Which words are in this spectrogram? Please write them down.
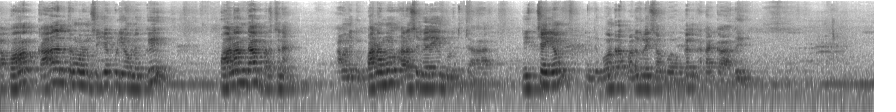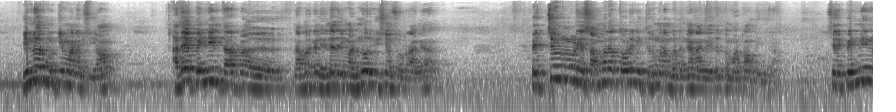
அப்போ காதல் திருமணம் செய்யக்கூடியவனுக்கு பணம் தான் பிரச்சனை. அவனுக்கு பணமும் அரசு வேலையும் கொடுத்துட்டா நிச்சயம் இந்த போன்ற படுகொலை சம்பவங்கள் நடக்காது. இன்னொரு முக்கியமான விஷயம் அதே பெண்ணின் தரப்பு நபர்கள் என்ன தெரியுமா இன்னொரு விஷயம் சொல்கிறாங்க பெற்றோர்களுடைய சம்மதத்தோடு நீ திருமணம் பண்ணுங்க நாங்கள் எதிர்க்க மாட்டோம் அப்படிங்கிறான். சரி பெண்ணின்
